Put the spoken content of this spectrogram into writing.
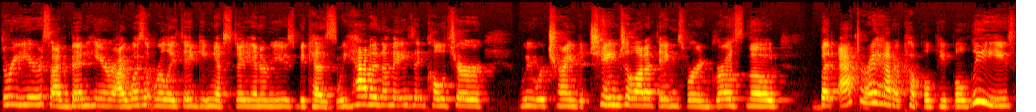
three years I've been here, I wasn't really thinking of stay interviews because we had an amazing culture. We were trying to change a lot of things. We're in growth mode. But after I had a couple people leave,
